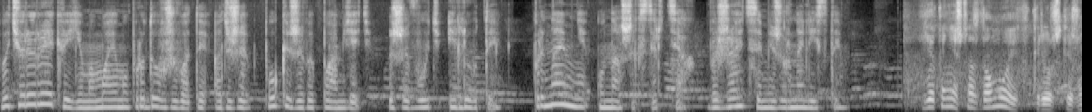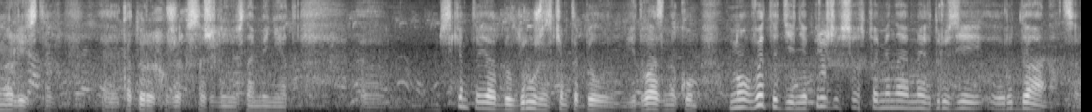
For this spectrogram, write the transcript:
Вечори реквії ми маємо продовжувати, адже поки живе пам'ять, живуть і люди. Принаймні у наших серцях вважають самі журналісти. Я, конечно, сдал многих криворжских журналистов, э, которых уже, к сожалению, с нами нет. Э, С кем-то я был дружен, с кем-то был едва знаком. Но в этот день я прежде всего вспоминаю моих друзей э, рудановцев,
